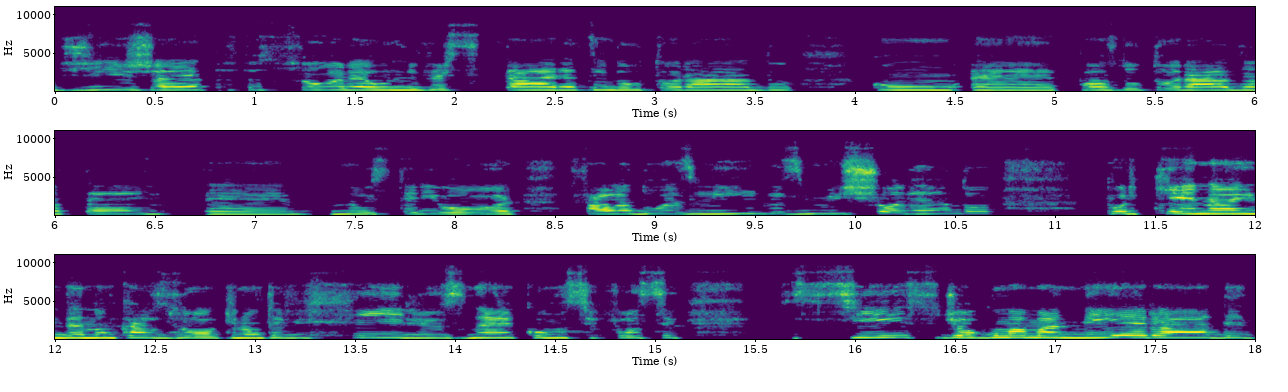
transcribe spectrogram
dia, já é professora universitária, tem doutorado, com é, pós-doutorado até é, no exterior, fala duas línguas, me chorando porque ainda não casou, que não teve filhos, né? Como se fosse se de alguma maneira a, de,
